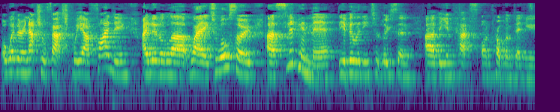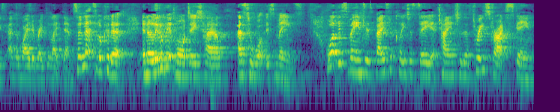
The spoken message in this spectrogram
or whether in actual fact we are finding a little uh, way to also uh, slip in there the ability to loosen uh, the impacts on problem venues and the way to regulate them. So let's look at it in a little bit more detail as to what this means. What this means is basically to see a change to the three strike scheme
